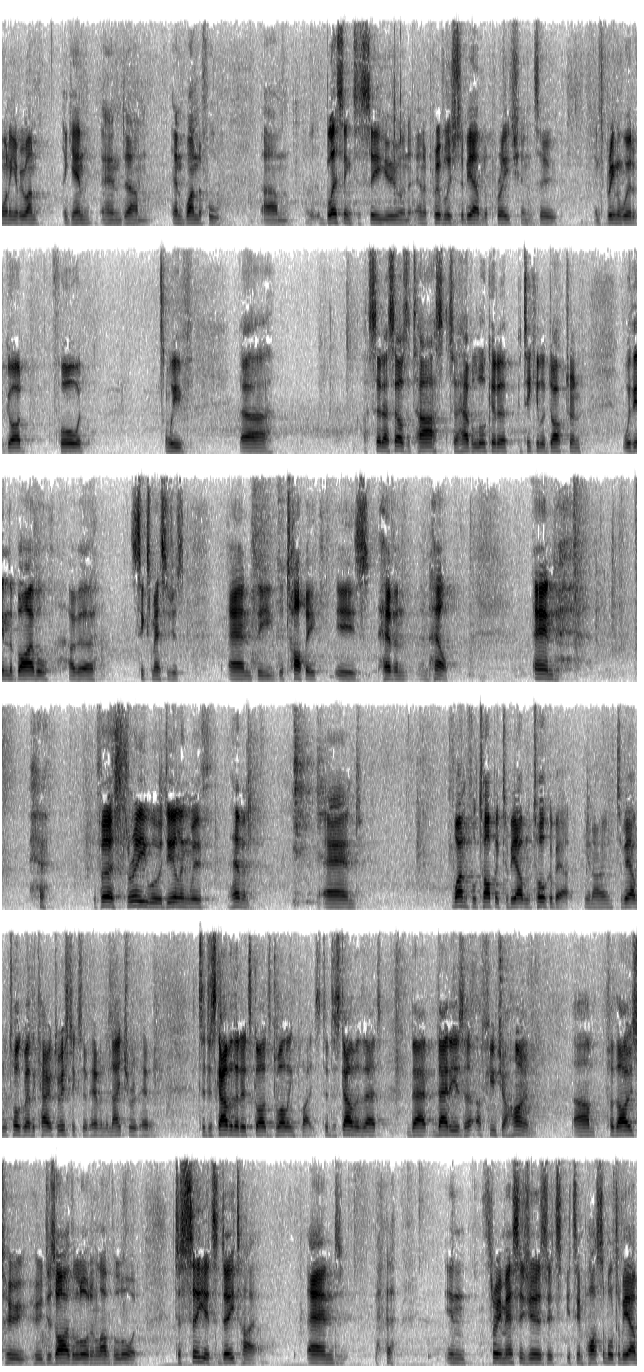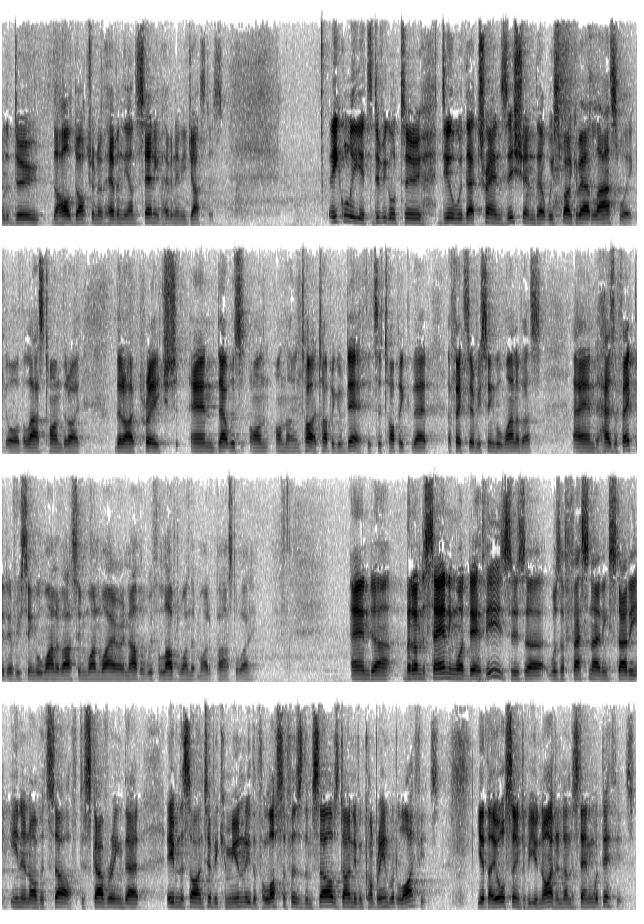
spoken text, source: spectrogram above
Morning, everyone, again, and um, and wonderful um, blessing to see you, and, and, a privilege to be able to preach and to and to bring the word of God forward. We've uh, set ourselves a task to have a look at a particular doctrine within the Bible over six messages, and the the topic is heaven and hell, and the first three we were dealing with heaven, and wonderful topic to be able to talk about. You know, to be able to talk about the characteristics of heaven, the nature of heaven, to discover that it's God's dwelling place, to discover that that that is a, a future home um, for those who who desire the Lord and love the Lord, to see its detail, and in three messages, it's, it's impossible to be able to do the whole doctrine of heaven, the understanding of heaven, any justice. Equally, it's difficult to deal with that transition that we spoke about last week, or the last time that I that I preached, and that was on, on the entire topic of death. It's a topic that affects every single one of us and has affected every single one of us in one way or another with a loved one that might have passed away. And, uh, but understanding what death is, is a, was a fascinating study in and of itself, discovering that even the scientific community, the philosophers themselves, don't even comprehend what life is. Yet they all seem to be united in understanding what death is.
